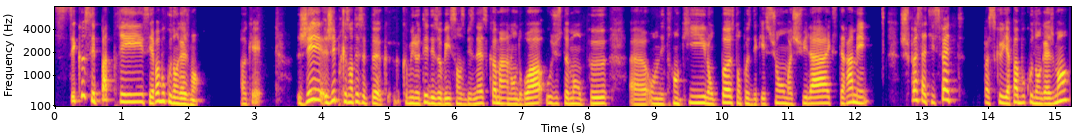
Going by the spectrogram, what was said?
c'est que c'est pas très, il n'y a pas beaucoup d'engagement. Ok? J'ai présenté cette euh, communauté désobéissance business comme un endroit où justement on peut, euh, on est tranquille, on poste, on pose des questions, moi je suis là, etc. Mais je suis pas satisfaite parce qu'il n'y a pas beaucoup d'engagement.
